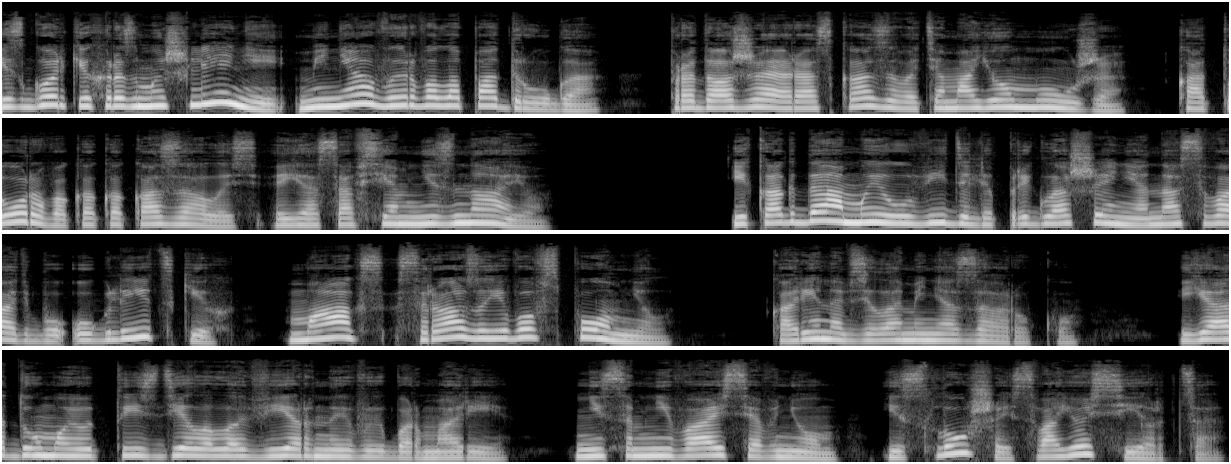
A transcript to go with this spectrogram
Из горьких размышлений меня вырвала подруга, продолжая рассказывать о моем муже, которого, как оказалось, я совсем не знаю. И когда мы увидели приглашение на свадьбу Углицких, Макс сразу его вспомнил. Карина взяла меня за руку. «Я думаю, ты сделала верный выбор, Мари. Не сомневайся в нем и слушай свое сердце».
